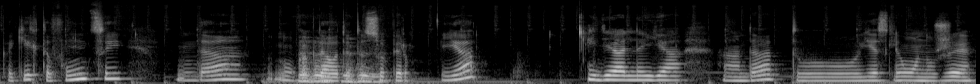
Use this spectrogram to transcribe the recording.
каких-то функций, да, ну, когда вот это супер я, идеальное я, а, да, то если он уже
